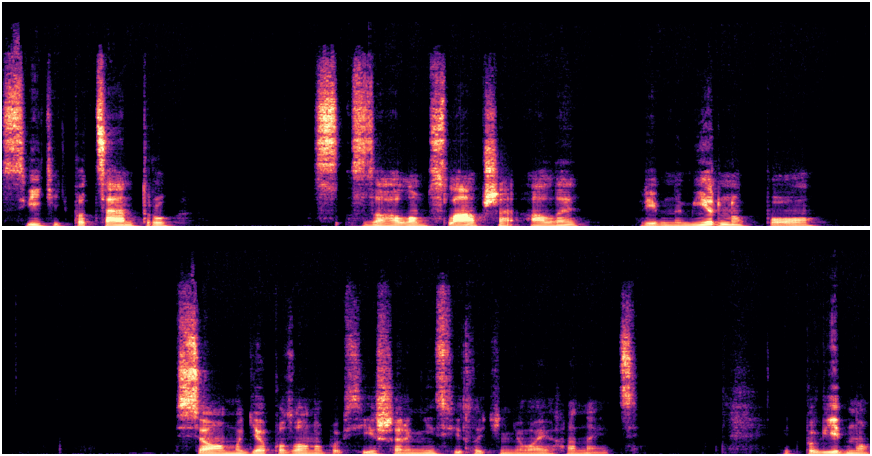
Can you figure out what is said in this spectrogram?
світять по центру загалом слабше, але рівномірно по всьому діапазону, по всій ширині світло-тіньової границі. Відповідно,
